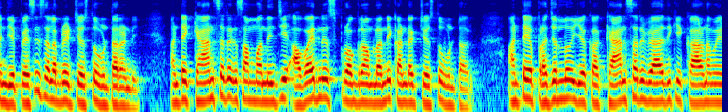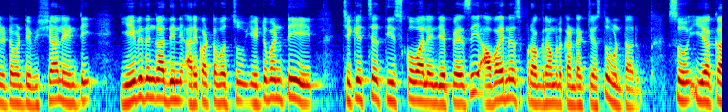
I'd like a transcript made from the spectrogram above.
అని చెప్పేసి సెలబ్రేట్ చేస్తూ ఉంటారండి. అంటే క్యాన్సర్కి సంబంధించి అవేర్నెస్ ప్రోగ్రాంలన్నీ కండక్ట్ చేస్తూ ఉంటారు. అంటే ప్రజల్లో ఈ యొక్క క్యాన్సర్ వ్యాధికి కారణమైనటువంటి విషయాలు ఏంటి? ఏ విధంగా దీన్ని అరికట్టవచ్చు? ఎటువంటి చికిత్స తీసుకోవాలి అని చెప్పేసి అవేర్నెస్ ప్రోగ్రాంలు కండక్ట్ చేస్తూ ఉంటారు. సో ఈ యొక్క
